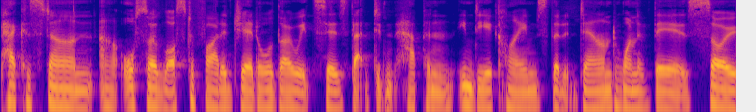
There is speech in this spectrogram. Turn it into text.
Pakistan uh, also lost a fighter jet, although it says that didn't happen. India claims that it downed one of theirs. So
